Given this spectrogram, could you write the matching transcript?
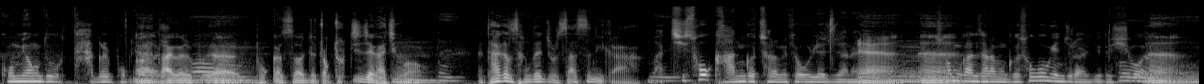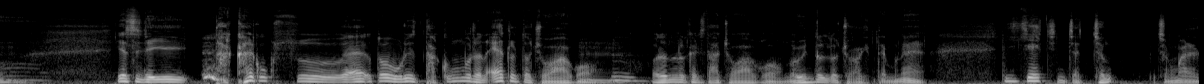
고명도 닭을 예, 볶아가지고. 닭을 어. 예, 볶아서 이제 쪽쪽 찢어 가지고 음. 네. 닭은 상대적으로 쌌으니까 마치 소 간 것처럼 이렇게 올려주잖아요. 예, 음, 예. 처음 간 사람은 그 소고기인 줄 알기도 쉬워요. 예. 그래서 이제 이 닭칼국수에 또 우리 닭국물은 애들도 좋아하고 음. 음. 어른들까지 다 좋아하고 노인들도 좋아하기 때문에 이게 진짜 정, 정말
